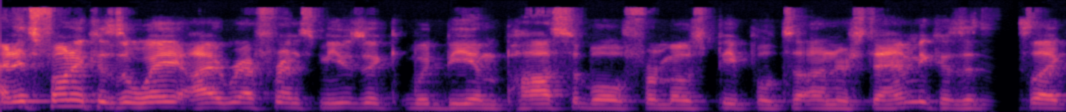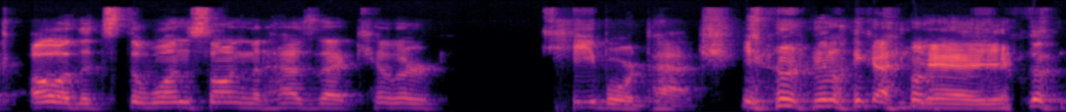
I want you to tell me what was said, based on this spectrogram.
And it's funny because the way I reference music would be impossible for most people to understand because it's like, oh, that's the one song that has that killer keyboard patch. You know what I mean? Like I don't Yeah, yeah. the,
